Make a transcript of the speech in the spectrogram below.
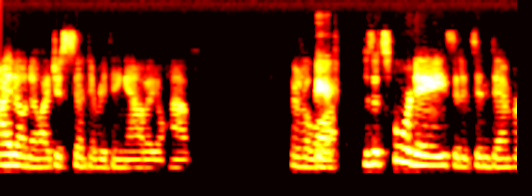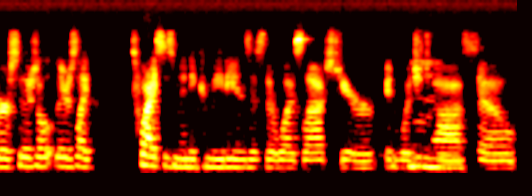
I don't know. I just sent everything out. I don't have. There's a lot because it's four days and it's in Denver, so there's a, there's like twice as many comedians as there was last year in Wichita. Mm. So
